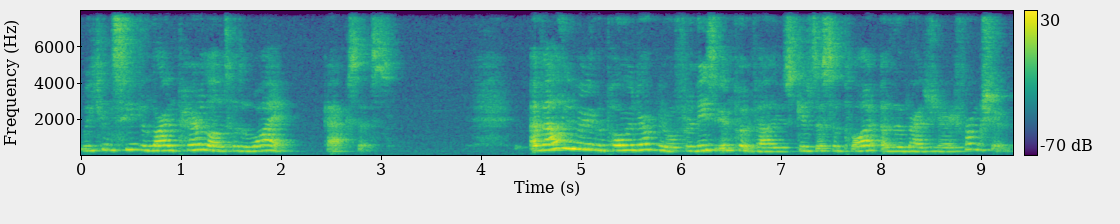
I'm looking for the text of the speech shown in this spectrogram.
we can see the line parallel to the y-axis. Evaluating the polynomial for these input values gives us a plot of the imaginary function.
